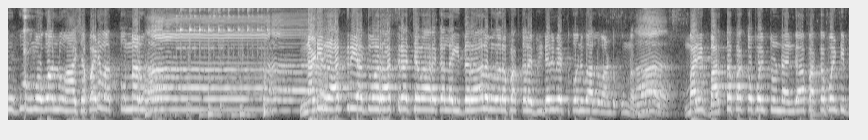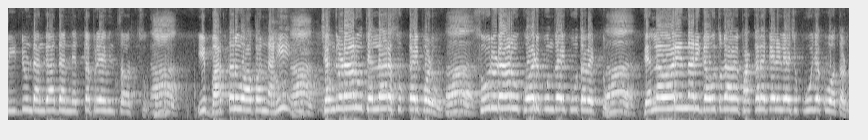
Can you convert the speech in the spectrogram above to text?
ముగ్గురు మొగోళ్ళు ఆశపడి వస్తున్నారు నడి రాత్రి అద్వ రాత్రి వచ్చే వారకల్లా ఇద్దరాల మొగల పక్కల బిడ్డను పెట్టుకొని వాళ్ళు వండుకున్నారు. మరి భర్త పక్క పొంటి ఉండంగా పక్క పొంటి బిడ్డ ఉండంగా దాన్ని ఎట్లా ప్రేమించవచ్చు. ఈ భర్తను వాపన్నని ఆ. చంద్రుడాను తెల్లార సుక్కై పొడువు ఆ. సూర్యుడాను కోడి పుంజై కూతబెట్టు. తెల్లవారిందని గౌతుడు ఆమె పక్కలకెళ్ళి లేచి పూజకు పోతాడు.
